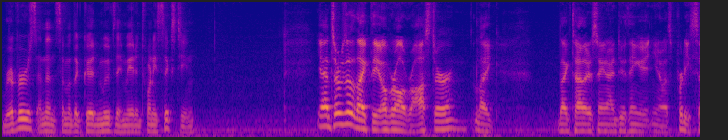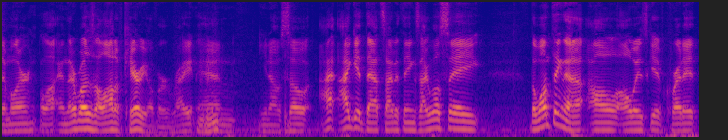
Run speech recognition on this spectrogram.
Rivers and then some of the good moves they made in 2016. Yeah, in terms of like the overall roster, like like Tyler's saying, I do think it, you know it's pretty similar. A lot, and there was a lot of carryover, right? Mm-hmm. And you know, so I, I get that side of things. I will say, the one thing that I'll always give credit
